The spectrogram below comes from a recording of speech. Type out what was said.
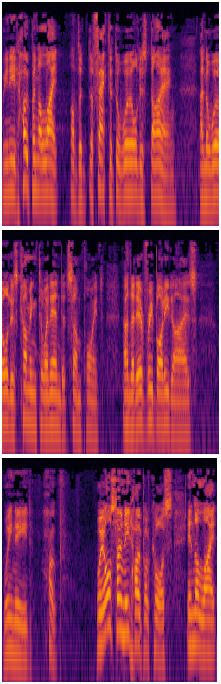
We need hope in the light of the, the fact that the world is dying and the world is coming to an end at some point and that everybody dies, we need hope. We also need hope, of course, in the light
